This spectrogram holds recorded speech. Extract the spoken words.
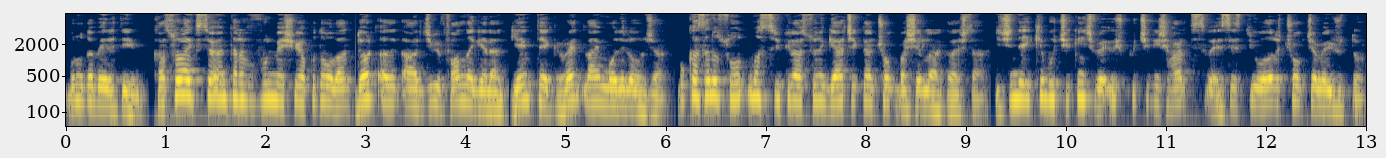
Bunu da belirteyim. Kasa olarak ise ön tarafı full mesh yapıda olan 4 adet RGB fanla gelen GameTek Redline modeli olacak. Bu kasanın soğutma sirkülasyonu gerçekten çok başarılı arkadaşlar. İçinde 2.5 inç ve 3.5 inç hard disk ve SSD yuvaları çokça mevcuttur.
